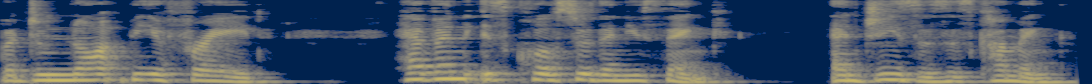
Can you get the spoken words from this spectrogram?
but do not be afraid. Heaven is closer than you think, and Jesus is coming.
